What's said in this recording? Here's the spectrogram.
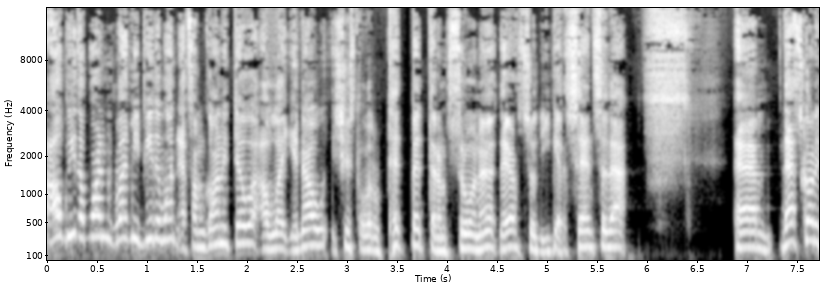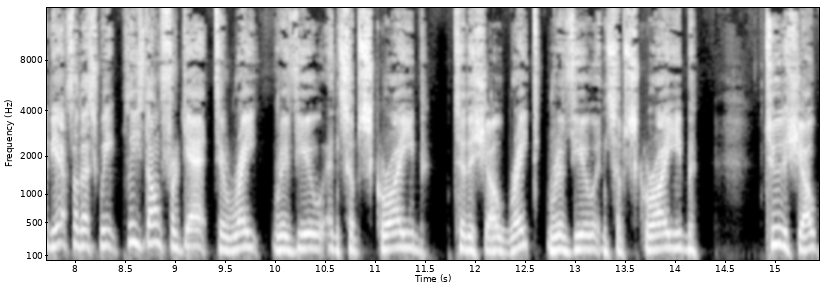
I'll be the one. Let me be the one. If I'm going to do it, I'll let you know. It's just a little tidbit that I'm throwing out there so that you get a sense of that. Um, that's going to be it for this week. Please don't forget to rate, review, and subscribe to the show, rate, review, and subscribe to the show.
